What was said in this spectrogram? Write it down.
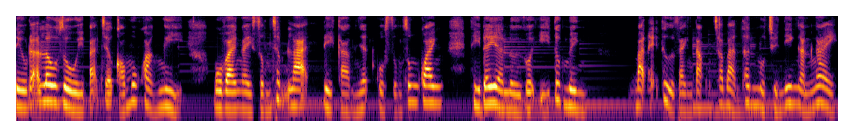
Nếu đã lâu rồi bạn chưa có một khoảng nghỉ, một vài ngày sống chậm lại để cảm nhận cuộc sống xung quanh thì đây là lời gợi ý từ mình. Bạn hãy thử dành tặng cho bản thân một chuyến đi ngắn ngày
